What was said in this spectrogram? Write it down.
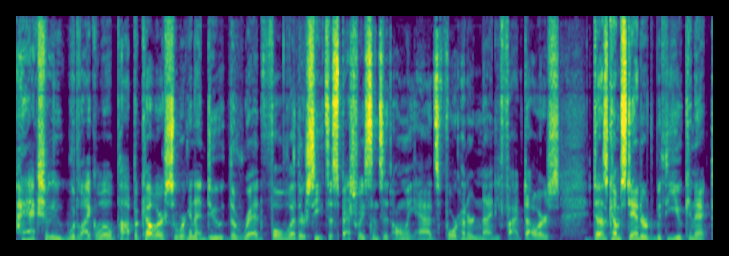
I actually would like a little pop of color, so we're going to do the red full leather seats, especially since it only adds $495. It does come standard with the Uconnect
